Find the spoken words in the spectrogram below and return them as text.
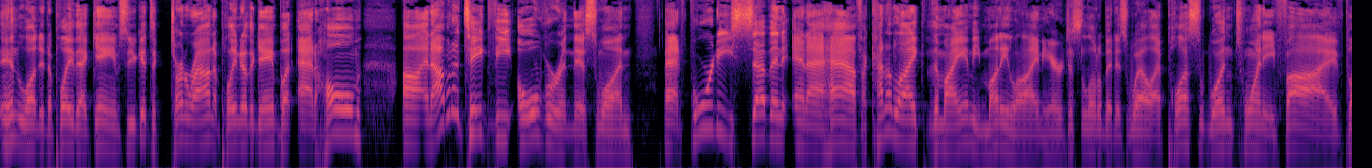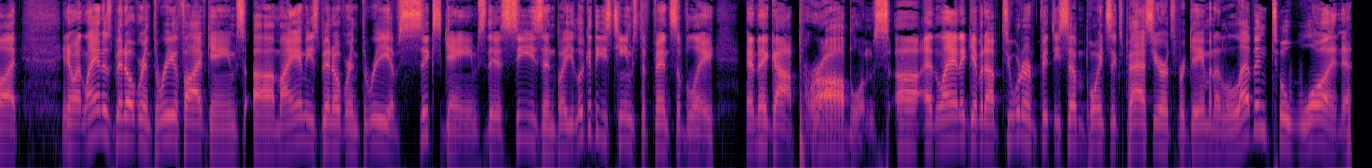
in London to play that game. So you get to turn around and play another game, but at home. Uh, and I'm going to take the over in this one at 47 and a half. I kind of like the Miami money line here just a little bit as well at plus 125. But, you know, Atlanta's been over in three of five games. Uh, Miami's been over in three of six games this season. But you look at these teams defensively, and they got problems. Uh, Atlanta giving up 257.6 pass yards per game and 11 to 1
